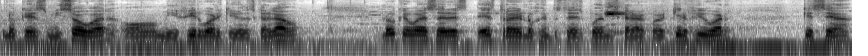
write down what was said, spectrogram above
lo que es mi software o mi firmware que yo he descargado. Lo que voy a hacer es extraerlo, gente. Ustedes pueden descargar cualquier firmware que sea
